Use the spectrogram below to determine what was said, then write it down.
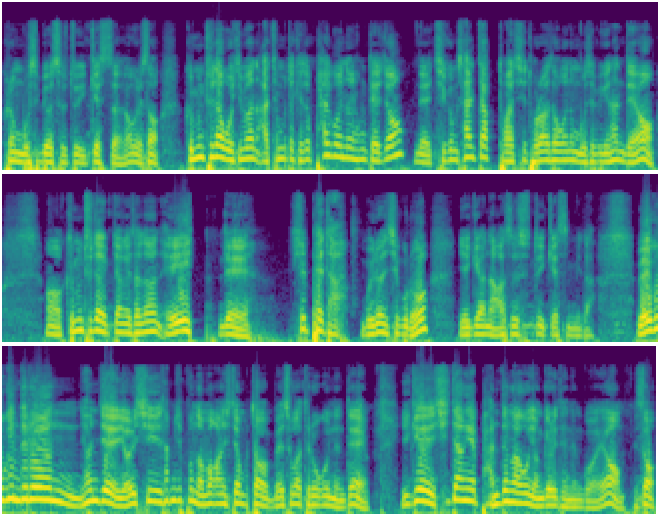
그런 모습이었을 수도 있겠어요. 그래서 금융투자 보시면 아침부터 계속 팔고 있는 형태죠. 네, 지금 살짝 다시 돌아서고 있는 모습이긴 한데요. 어 금융투자 입장에서는 에이 네 실패다. 뭐 이런 식으로 얘기가 나왔을 수도 있겠습니다. 외국인들은 현재 10시 30분 넘어가는 시점부터 매수가 들어오고 있는데 이게 시장의 반등하고 연결이 되는 거예요. 그래서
